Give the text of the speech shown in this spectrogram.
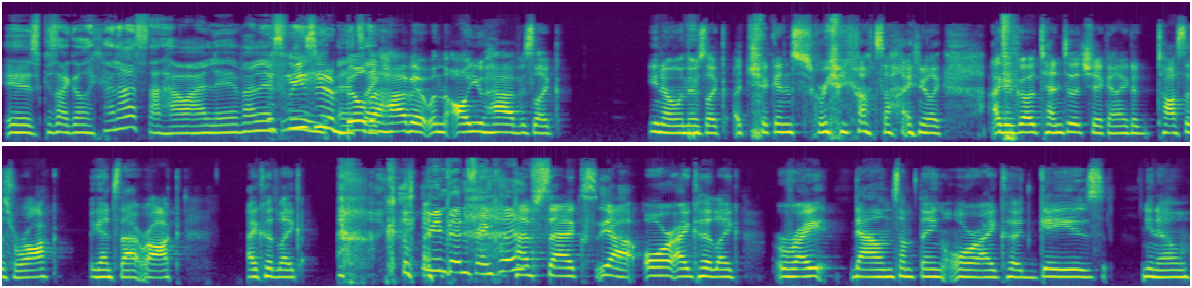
is because I go like, "Ah, that's not how I live. I live It's free." easy to And build a habit when all you have is like, you know, when there's like a chicken screaming outside. You're like, I could go tend to the chicken. I could toss this rock against that rock. I could like, I could, You mean Ben Franklin? have sex. Yeah. Or I could like write down something or I could gaze, you know,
